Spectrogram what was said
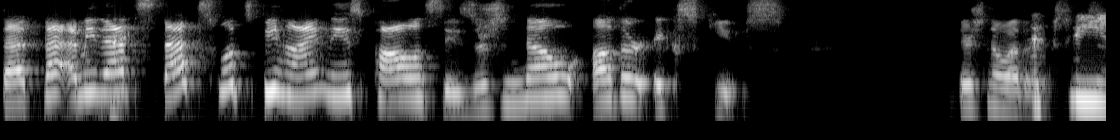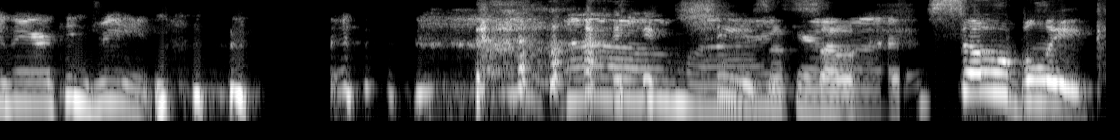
That, that I mean, that's that's what's behind these policies. There's no other excuse. There's no other. That's excuse. the American dream. oh it's so so bleak.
